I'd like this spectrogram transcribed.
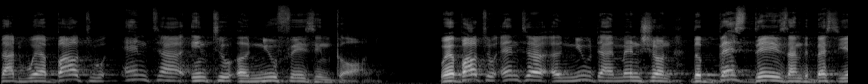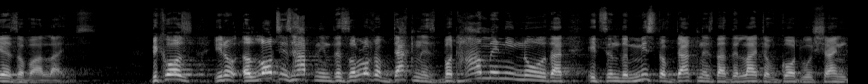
that we're about to enter into a new phase in God. We're about to enter a new dimension, the best days and the best years of our lives. Because, you know, a lot is happening. There's a lot of darkness. But how many know that it's in the midst of darkness that the light of God will shine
